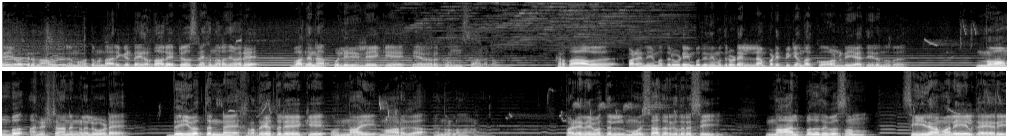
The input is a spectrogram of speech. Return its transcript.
ദൈവത്തിന് നാമത്തിന് മഹത്വം ഉണ്ടായിരിക്കട്ടെ കർത്താവിൽ ഏറ്റവും സ്നേഹം നിറഞ്ഞവരെ വചന പുലരിയിലേക്ക് ഏവർക്കും സ്വാഗതം. കർത്താവ് പഴയ നിയമത്തിലൂടെയും പുതിയ നിയമത്തിലൂടെയും എല്ലാം പഠിപ്പിക്കാൻ തക്കോണം ഇടയായിത്തീരുന്നത് നോമ്പ് അനുഷ്ഠാനങ്ങളിലൂടെ ദൈവത്തിന്റെ ഹൃദയത്തിലേക്ക് ഒന്നായി മാറുക എന്നുള്ളതാണ്. പഴയ നിയമത്തിൽ മൂശ ദീർഘദർശി നാൽപ്പത് ദിവസം സീനാമലയിൽ കയറി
